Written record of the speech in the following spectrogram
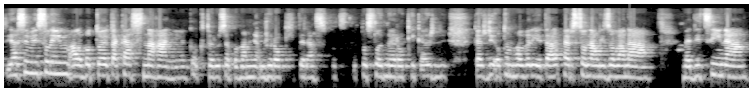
e, ja si myslím, alebo to je taká snaha, nejako, ktorú sa podľa mňa už roky teraz, posledné roky každý, každý o tom hovorí, je tá personalizovaná medicína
